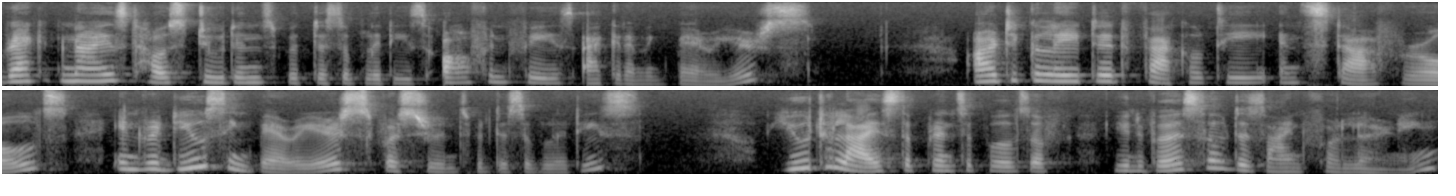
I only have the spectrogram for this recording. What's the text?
recognized how students with disabilities often face academic barriers, articulated faculty and staff roles in reducing barriers for students with disabilities, utilize the principles of universal design for learning,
